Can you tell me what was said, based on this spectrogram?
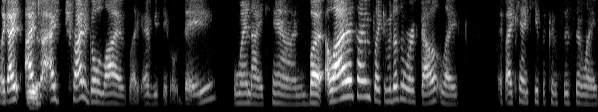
like I, I, Yeah. I try to go live like every single day when I can, but a lot of times, like if it doesn't work out, like if I can't keep a consistent like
